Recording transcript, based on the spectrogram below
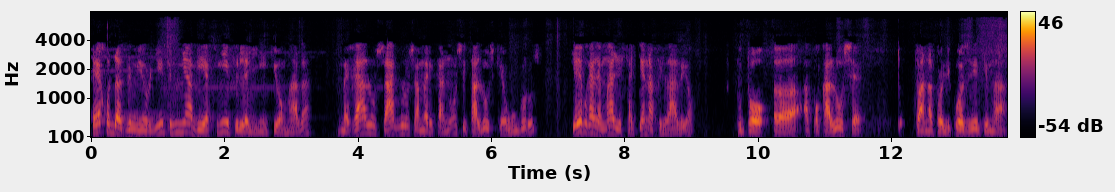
έχοντας δημιουργήσει μια διεθνή φιλελληνική ομάδα, μεγάλους Άγγλους, Αμερικανούς, Ιταλούς και Ούγγρους και έβγαλε μάλιστα και ένα φυλάδιο που το ε, αποκαλούσε το ανατολικό ζήτημα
